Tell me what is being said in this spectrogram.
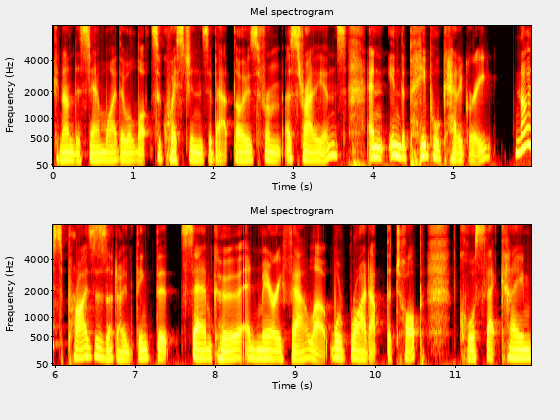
can understand why there were lots of questions about those from Australians. And in the people category, no surprises, I don't think, that Sam Kerr and Mary Fowler were right up the top. Of course, that came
